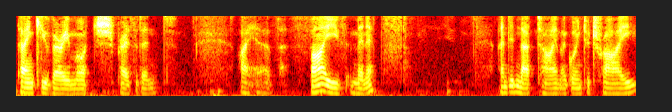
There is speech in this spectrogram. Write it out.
Thank you very much, President. I have five minutes, and in that time, I'm going to try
